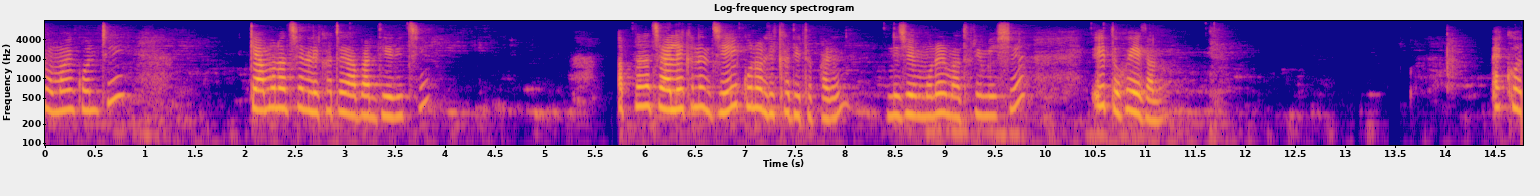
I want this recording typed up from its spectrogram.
সময় কোনটি? কেমন আছেন লেখাটা আবার দিয়ে দিচ্ছি। আপনারা চাইলে এখানে যে কোনো লেখা দিতে পারেন। নিজের মনের মাধুরী মিশে, এই তো হয়ে গেল। এখন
